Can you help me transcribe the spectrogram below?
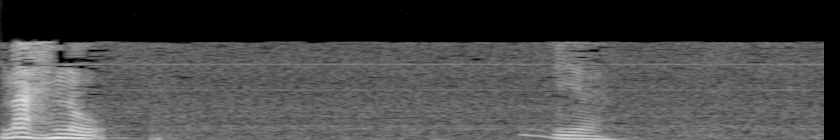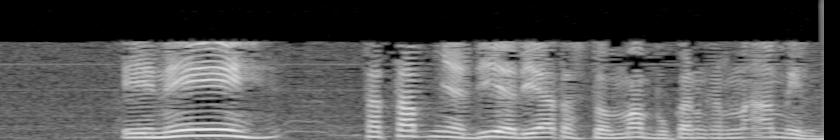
Nahnu. Iya ini tetapnya dia di atas domah bukan karena amil.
